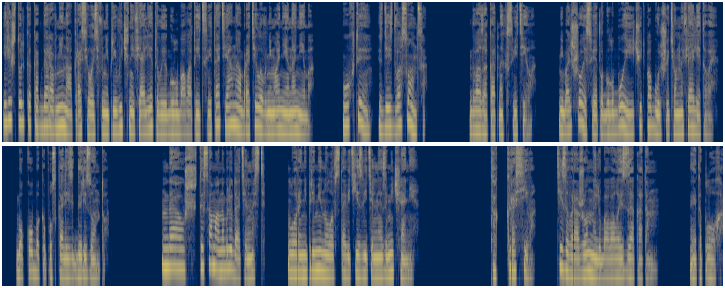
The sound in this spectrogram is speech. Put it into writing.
И лишь только когда равнина окрасилась в непривычные фиолетовые и голубоватые цвета, Тиана обратила внимание на небо. «Ух ты, здесь два солнца!» Два закатных светила. Небольшое светло-голубое и чуть побольше темно-фиолетовое. Бок о бок опускались к горизонту. «Да уж, ты сама наблюдательность», Лора не приминула вставить язвительное замечание. «Как красиво!» Ти завороженно любовалась закатом. «Это плохо.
